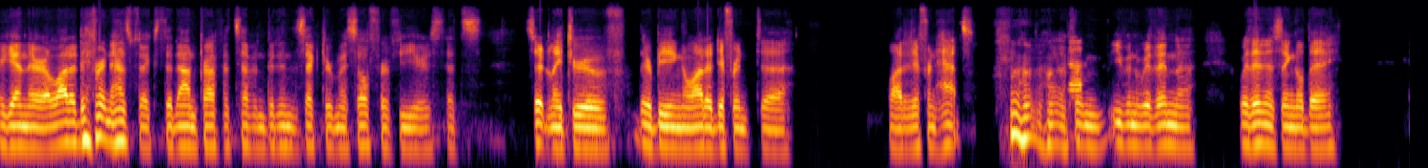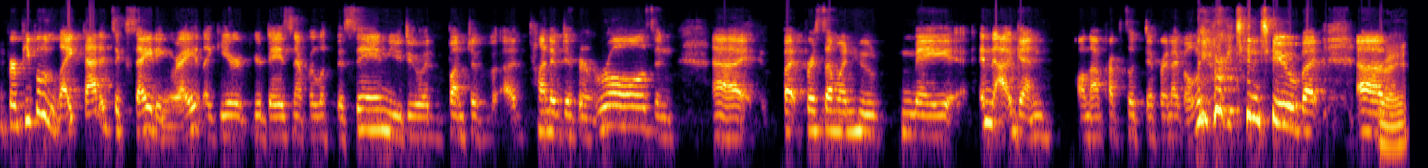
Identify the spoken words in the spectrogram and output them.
again, there are a lot of different aspects to nonprofits. Haven't been in the sector myself for a few years. That's certainly true of there being a lot of different, uh, a lot of different hats from even within a, within a single day. For people who like that, it's exciting, right? Like your your days never look the same. You do a bunch of a ton of different roles, and uh, but for someone who may, and again, all nonprofits look different. I've only worked in two, but um, right.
